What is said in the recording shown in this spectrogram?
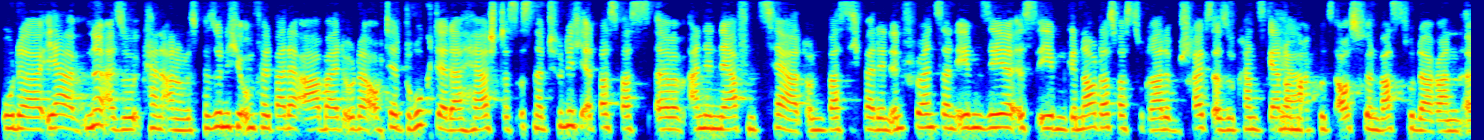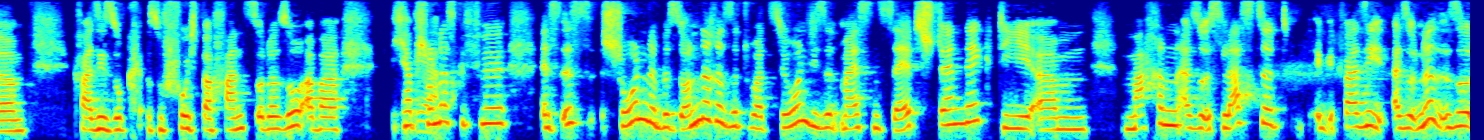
oder ja, ne, also keine Ahnung, das persönliche Umfeld bei der Arbeit oder auch der Druck, der da herrscht, das ist natürlich etwas, was äh, an den Nerven zerrt. Und was ich bei den Influencern eben sehe, ist eben genau das, was du gerade beschreibst. Also du kannst gerne ja. noch mal kurz ausführen, was du daran ähm, quasi so, so furchtbar fandst oder so. Aber ich habe ja. schon das Gefühl, es ist schon eine besondere Situation. Die sind meistens selbstständig, die ähm, machen, also es lastet quasi, also ne, so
